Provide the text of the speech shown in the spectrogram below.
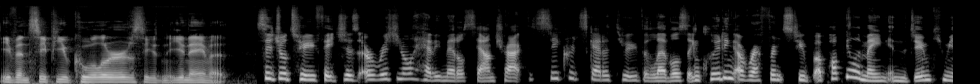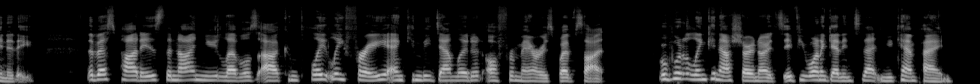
even CPU coolers, you, you name it. Sigil 2 features original heavy metal soundtrack, secrets scattered through the levels, including a reference to a popular meme in the Doom community. The best part is the nine new levels are completely free and can be downloaded off Romero's website. We'll put a link in our show notes if you want to get into that new campaign.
